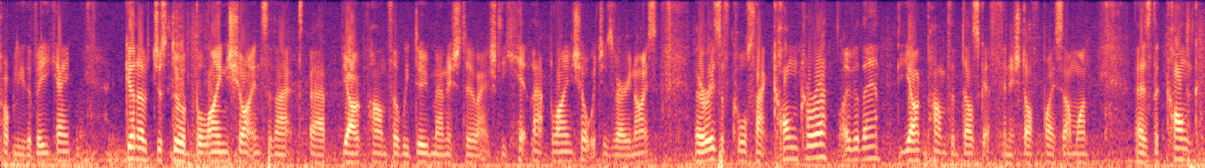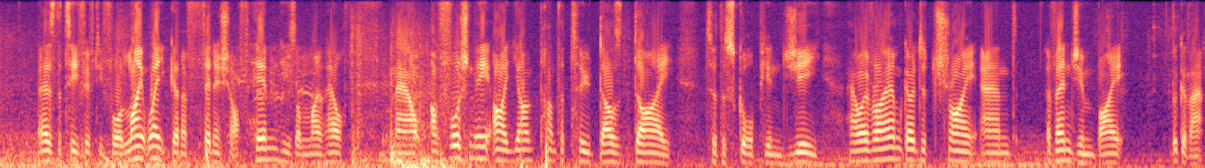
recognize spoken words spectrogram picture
probably the VK. Gonna just do a blind shot into that uh, Panther. We do manage to actually hit that blind shot, which is very nice. There is, of course, that Conqueror over there. The Jagdpanther does get finished off by someone. There's the Conk. There's the T-54 Lightweight, gonna finish off him, he's on low health. Now, unfortunately, our Panther 2 does die to the Scorpion G. However, I am going to try and avenge him by... Look at that.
